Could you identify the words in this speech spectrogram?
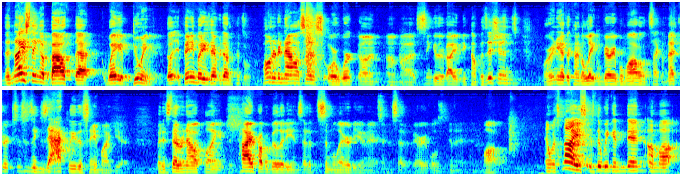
The nice thing about that way of doing it, if anybody's ever done principal component analysis or worked on um, uh, singular value decompositions or any other kind of latent variable model in psychometrics, this is exactly the same idea. But instead, we're now applying it to tie probability instead of the similarity in a, in a set of variables in a, in a, model. And what's nice is that we can then um, uh,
